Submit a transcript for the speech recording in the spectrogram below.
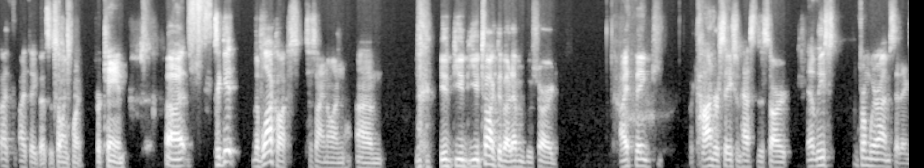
I, I think that's a selling point for Kane. Uh, to get the Blackhawks to sign on, um, you, you you talked about Evan Bouchard. I think the conversation has to start at least from where I'm sitting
